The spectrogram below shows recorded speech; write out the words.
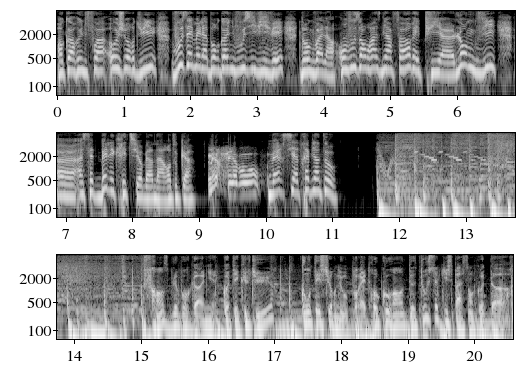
encore une fois aujourd'hui. Vous aimez la Bourgogne, vous y vivez. Donc voilà, on vous embrasse bien fort et puis euh, longue vie euh, à cette belle écriture Bernard en tout cas. Merci à vous. Merci, à très bientôt. France Bleu Bourgogne. Côté culture, comptez sur nous pour être au courant de tout ce qui se passe en Côte d'Or.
